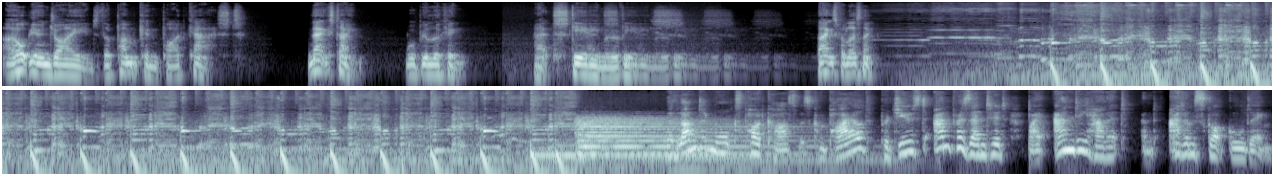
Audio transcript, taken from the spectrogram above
I hope you enjoyed the Pumpkin podcast. Next time, we'll be looking at scary, at movies. scary movies. Thanks for listening. London Walks podcast was compiled, produced, and presented by Andy Hallett and Adam Scott Goulding.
